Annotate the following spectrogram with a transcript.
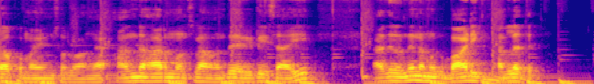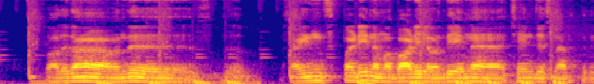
டோப்பமைன்னு சொல்லுவாங்க. அந்த ஹார்மோன்ஸ்லாம் வந்து ரிலீஸ் ஆகி அது வந்து நமக்கு பாடிக்கு நல்லது. ஸோ அதுதான் வந்து சயின்ஸ் படி நம்ம பாடியில் வந்து என்ன சேஞ்சஸ் நடக்குது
